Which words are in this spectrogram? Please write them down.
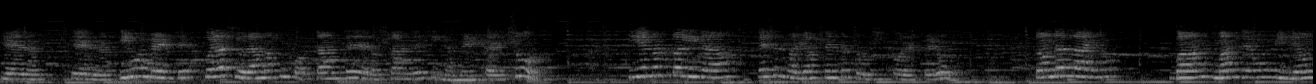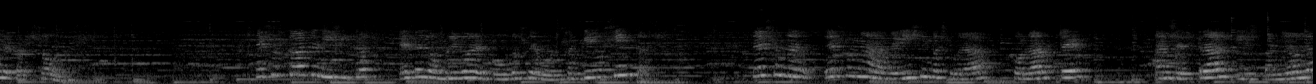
que, antiguamente fue la ciudad más importante de los Andes y de América del Sur, y en la actualidad es el mayor centro turístico del Perú, donde al año van más de un millón de personas. Sus características es el ombligo del mundo según los antiguos incas. Es una, es una bellísima ciudad con arte ancestral y española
